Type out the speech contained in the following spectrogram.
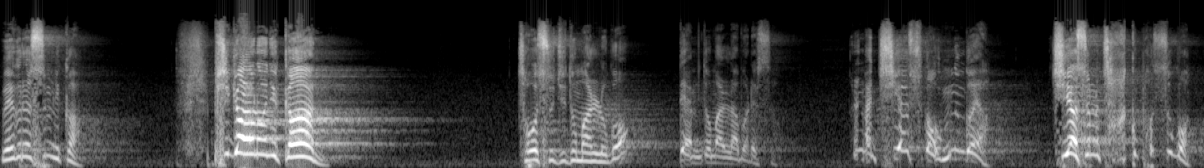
왜 그렇습니까? 비가 안 오니까 저수지도 마르고 댐도 말라버렸어. 그러니까 지하수가 없는 거야. 지하수는 자꾸 퍼쓰고.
